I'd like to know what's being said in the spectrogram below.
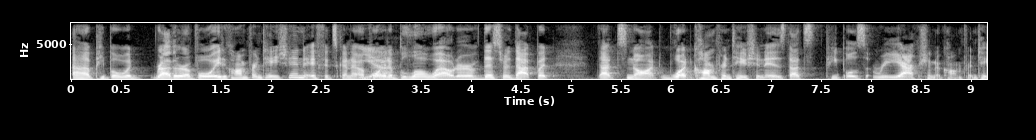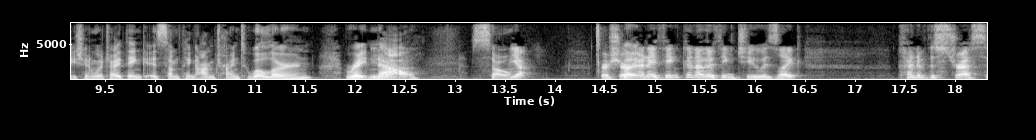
uh, people would rather avoid confrontation if it's going to avoid Yeah. a blowout or of this or that. But that's not what confrontation is. That's people's reaction to confrontation, which I think is something I'm trying to well learn right now. So Yeah, for sure. But- and I think another thing too is like kind of the stress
